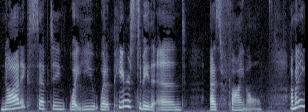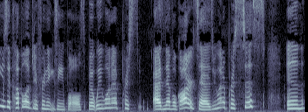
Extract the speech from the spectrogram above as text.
not accepting what you what appears to be the end as final. I'm going to use a couple of different examples, but we want to, pers- as Neville Goddard says, we want to persist in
